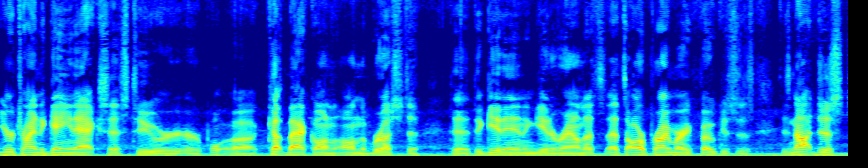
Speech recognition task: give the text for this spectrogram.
you're trying to gain access to or, or uh, cut back on, on the brush to, to, to, get in and get around. That's, that's our primary focus is, is not just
